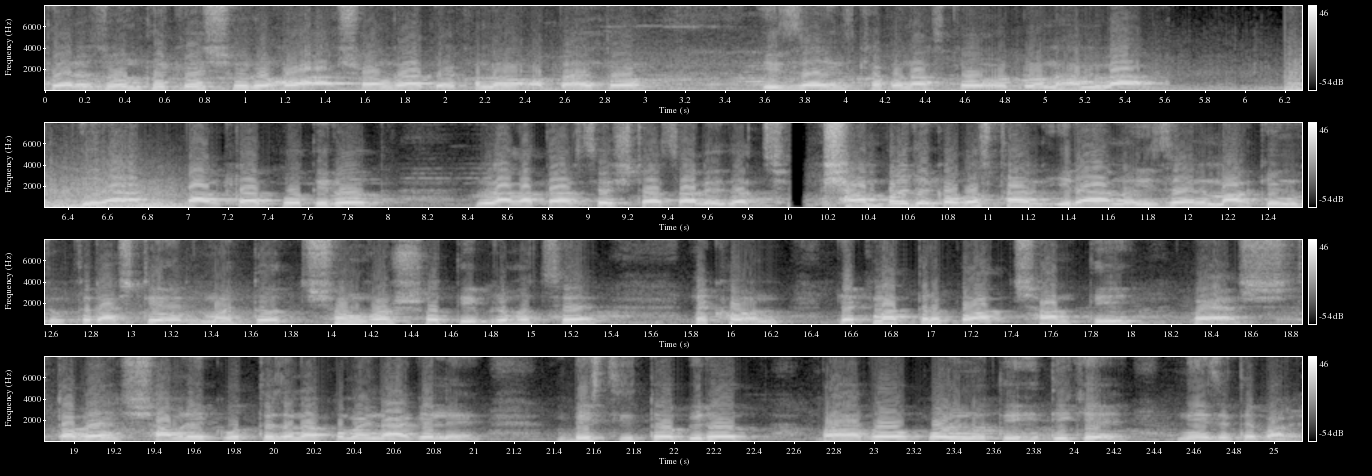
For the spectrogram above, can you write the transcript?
তেরো জুন থেকে শুরু হওয়া সংঘাত এখনও অব্যাহত। ইসরায়েল ক্ষেপণাস্ত্র ও ড্রোন হামলা ইরান পাল্টা প্রতিরোধ লাগাতার চেষ্টা চালিয়ে যাচ্ছে। সাম্প্রতিক অবস্থান ইরান ও ইসরায়েল মার্কিন যুক্তরাষ্ট্রের মধ্যে সংঘর্ষ তীব্র হচ্ছে। এখন একমাত্র পথ শান্তি প্রয়াস। তবে সামরিক উত্তেজনা কমে না গেলে বিস্তৃত বিরোধ ভয়াবহ পরিণতির দিকে নিয়ে যেতে পারে।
